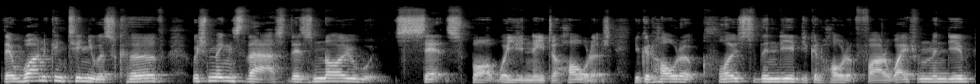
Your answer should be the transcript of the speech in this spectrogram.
They're one continuous curve, which means that there's no set spot where you need to hold it. You can hold it close to the nib, you can hold it far away from the nib,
